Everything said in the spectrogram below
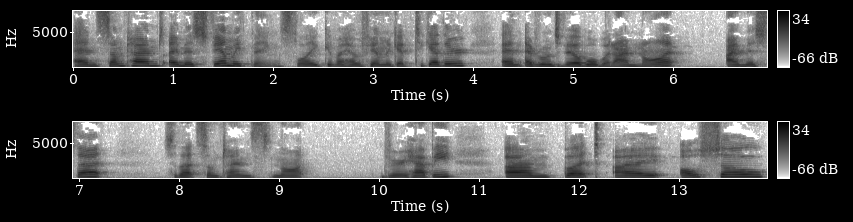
And sometimes I miss family things, like if I have a family get together and everyone's available but I'm not, I miss that. So that's sometimes not very happy. Um, but I also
